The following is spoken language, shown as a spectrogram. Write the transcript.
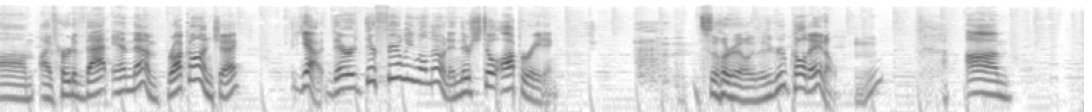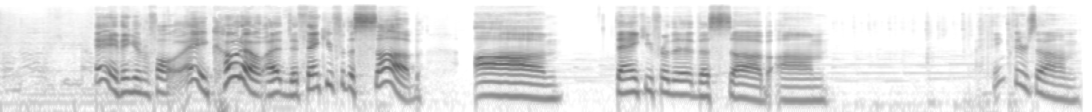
Um, I've heard of that and them. Rock on, Jay. Yeah, they're they're fairly well known and they're still operating. So there's a group called Anal. Hmm? Um. Hey, thank you for follow. Hey, Kodo, uh, thank you for the sub. Um, thank you for the the sub. Um, I think there's um.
